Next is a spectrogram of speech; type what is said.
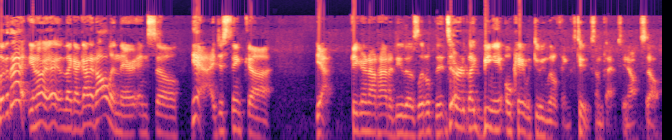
look at that. You know, I, like I got it all in there. And so, yeah, I just think, uh, yeah, figuring out how to do those little things or like being okay with doing little things too sometimes, you know? So,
